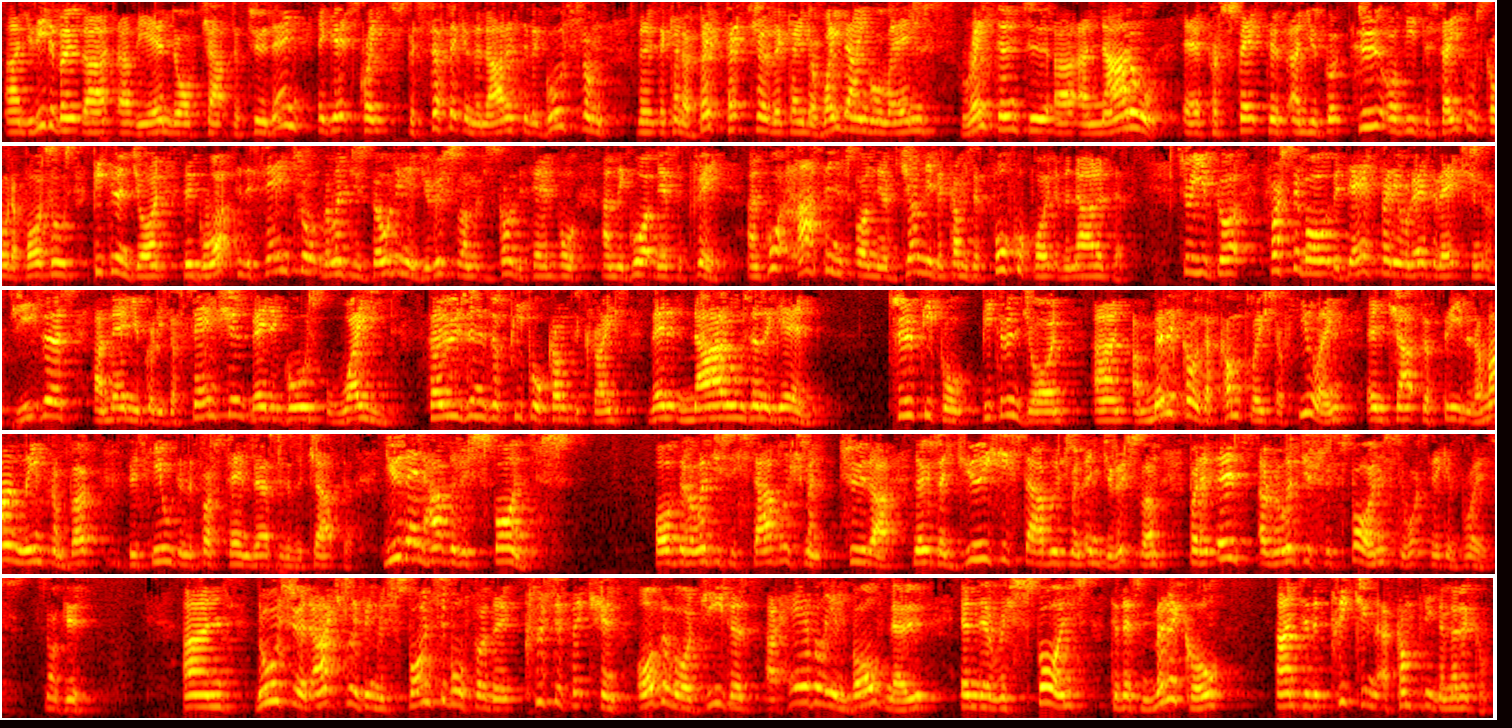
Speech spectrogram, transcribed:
And you read about that at the end of chapter 2. Then it gets quite specific in the narrative. It goes from the, the kind of big picture, the kind of wide angle lens, right down to a, a narrow uh, perspective. And you've got two of these disciples called apostles, Peter and John, who go up to the central religious building in Jerusalem, which is called the temple, and they go up there to pray. And what happens on their journey becomes the focal point of the narrative. So you've got, first of all, the death, burial, resurrection of Jesus, and then you've got his ascension, then it goes wide. Thousands of people come to Christ, then it narrows in again. Two people, Peter and John, and a miracle is accomplished of healing in chapter 3. There's a man lame from birth who's healed in the first 10 verses of the chapter. You then have the response of the religious establishment to that. Now, it's a Jewish establishment in Jerusalem, but it is a religious response to what's taking place. It's not good. And those who had actually been responsible for the crucifixion of the Lord Jesus are heavily involved now in their response to this miracle and to the preaching that accompanied the miracle.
